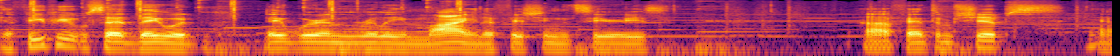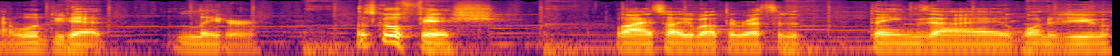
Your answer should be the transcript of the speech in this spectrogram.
A few people said they would they wouldn't really mind a fishing series. Uh, phantom ships. Yeah, we'll do that later. Let's go fish while I talk about the rest of the things I want to do.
